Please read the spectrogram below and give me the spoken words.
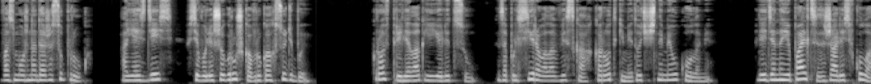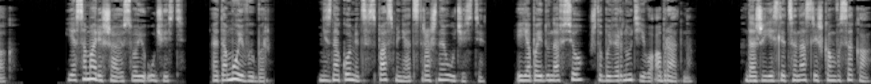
возможно, даже супруг, а я здесь всего лишь игрушка в руках судьбы. Кровь прилила к ее лицу запульсировала в висках короткими точечными уколами. Ледяные пальцы сжались в кулак. Я сама решаю свою участь. Это мой выбор. Незнакомец спас меня от страшной участи, и я пойду на все, чтобы вернуть его обратно. Даже если цена слишком высока,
